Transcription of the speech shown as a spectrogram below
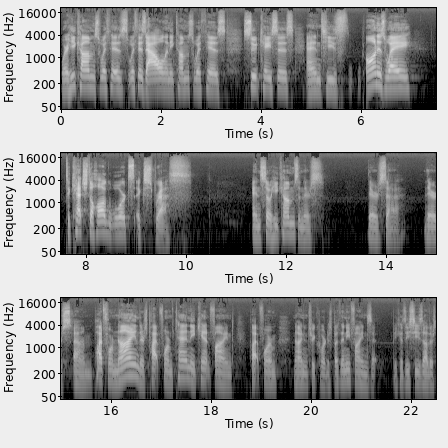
where he comes with his, with his owl and he comes with his suitcases and he's on his way to catch the Hogwarts Express. And so he comes and there's, there's, uh, there's um, platform nine, there's platform 10. He can't find platform nine and three quarters, but then he finds it because he sees others.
